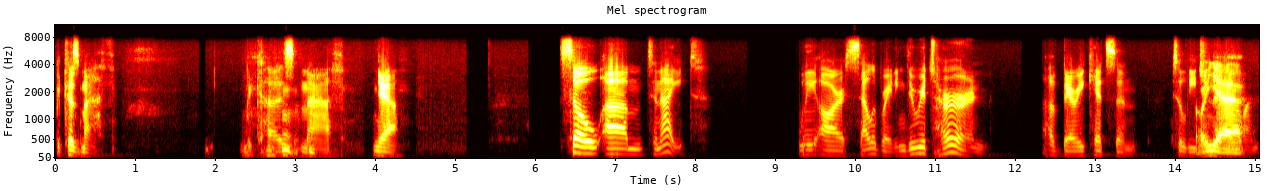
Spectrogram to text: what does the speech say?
because math. Because math. Yeah. So um, tonight we are celebrating the return of Barry Kitson to Legion Oh, yeah. 91.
